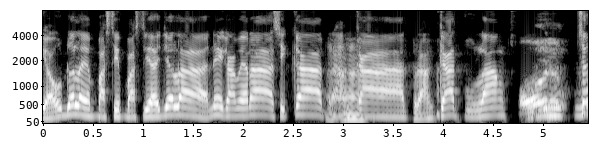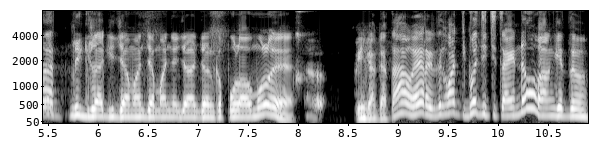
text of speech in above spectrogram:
ya udahlah yang pasti-pasti aja lah. Nih kamera sikat. Berangkat berangkat pulang. On cet. Ini lagi zaman zamannya jalan-jalan ke pulau mulu ya? Ih gak tahu ya itu gue ceritain doang gitu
